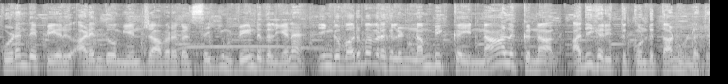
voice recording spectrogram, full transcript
குழந்தை பேறு அடைந்தோம் என்று அவர்கள் செய்யும் வேண்டுதல் என இங்கு வருபவர்களின் நம்பிக்கை நாளுக்கு நாள் அதிகரித்துக் கொண்டு தான் உள்ளது.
